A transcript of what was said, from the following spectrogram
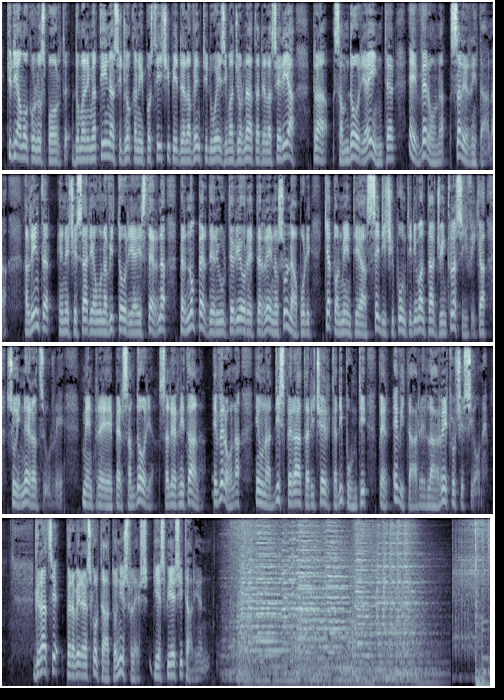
Chiudiamo con lo sport. Domani mattina si giocano i posticipi della ventiduesima giornata della Serie A tra Sampdoria e Inter e Verona Salernitana. All'Inter è necessaria una vittoria esterna per non perdere ulteriore terreno sul Napoli che attualmente ha 16 punti di vantaggio in classifica sui nerazzurri, mentre per Sampdoria, Salernitana e Verona è una disperata ricerca di punti per evitare la retrocessione. Grazie per aver ascoltato News Flash di SBS Italian.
